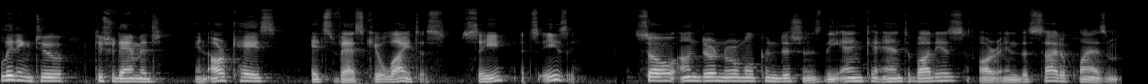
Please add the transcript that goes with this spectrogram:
leading to tissue damage. In our case, it's vasculitis. See, it's easy. So, under normal conditions, the ANCA antibodies are in the cytoplasm.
